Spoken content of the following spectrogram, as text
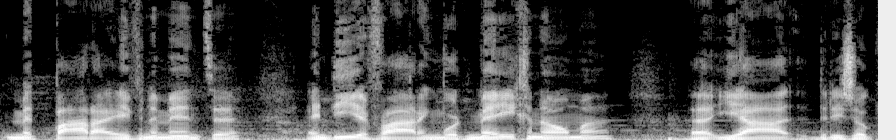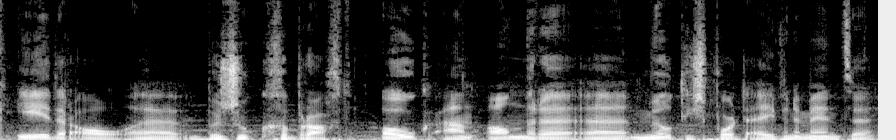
met para-evenementen. En die ervaring wordt meegenomen. Uh, ja, er is ook eerder al bezoek gebracht. Ook aan andere multisport-evenementen.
